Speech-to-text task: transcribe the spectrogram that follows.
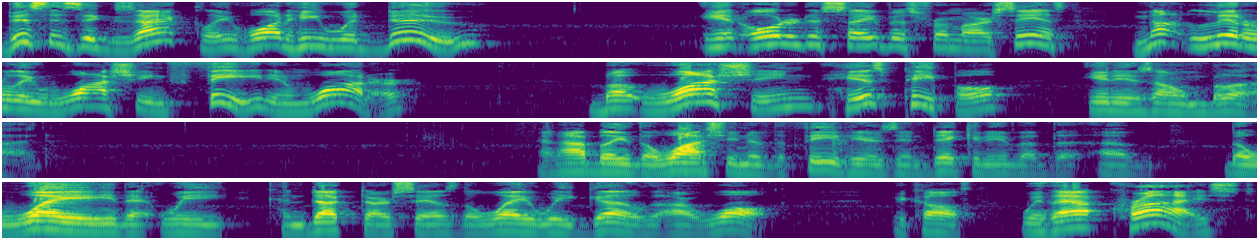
This is exactly what he would do in order to save us from our sins. Not literally washing feet in water, but washing his people in his own blood. And I believe the washing of the feet here is indicative of the, of the way that we conduct ourselves, the way we go, our walk. Because without Christ,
